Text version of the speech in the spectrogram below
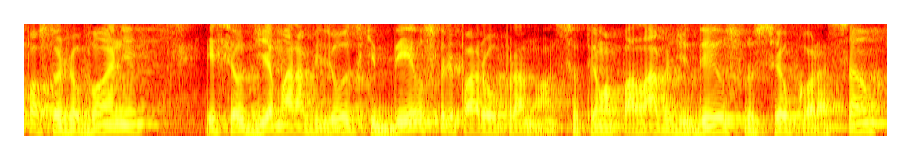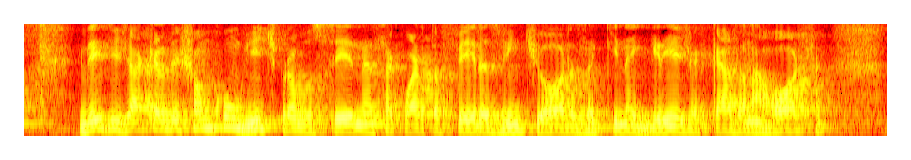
pastor Giovanni. Esse é o dia maravilhoso que Deus preparou para nós. Eu tenho uma palavra de Deus para o seu coração. Desde já quero deixar um convite para você nessa quarta-feira às 20 horas aqui na igreja Casa na Rocha.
